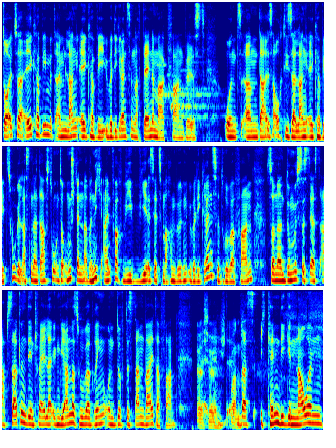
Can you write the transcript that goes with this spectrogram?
deutscher LKW mit einem langen LKW über die Grenze nach Dänemark fahren willst und ähm, da ist auch dieser lange LKW zugelassen. Da darfst du unter Umständen aber nicht einfach, wie wir es jetzt machen würden, über die Grenze drüber fahren, sondern du müsstest erst absatteln, den Trailer irgendwie anders rüberbringen und dürftest dann weiterfahren. Ja, äh, spannend. Was, ich kenne die genauen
